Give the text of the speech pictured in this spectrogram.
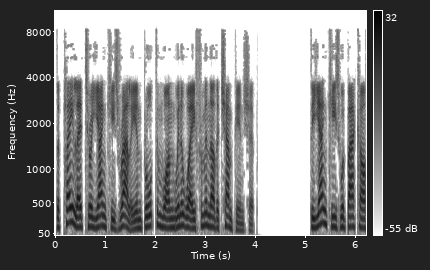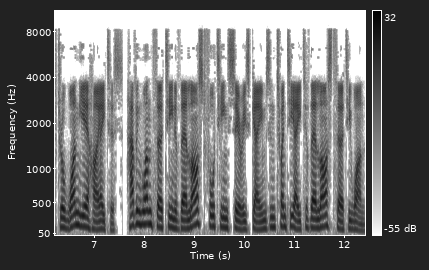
The play led to a Yankees rally and brought them one win away from another championship. The Yankees were back after a one-year hiatus, having won 13 of their last 14 series games and 28 of their last 31.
